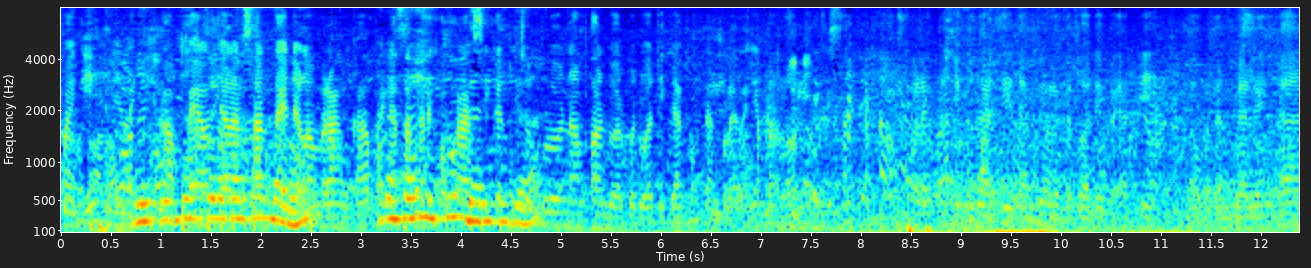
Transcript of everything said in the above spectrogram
pagi. Ini lagi apel jalan santai dalam rangka peringatan Hari Koperasi ke-76 tahun 2023 Kabupaten Buleleng yang balon pemirsa oleh Pak Bupati dan oleh Ketua DPRD Kabupaten Buleleng dan.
